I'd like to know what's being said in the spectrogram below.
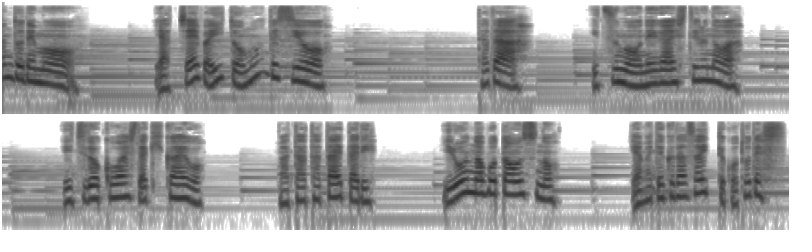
何度でもやっちゃえばいいと思うんですよ。ただ、いつもお願いしてるのは、一度壊した機械をまた叩いたり、いろんなボタンを押すのやめてくださいってことです。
